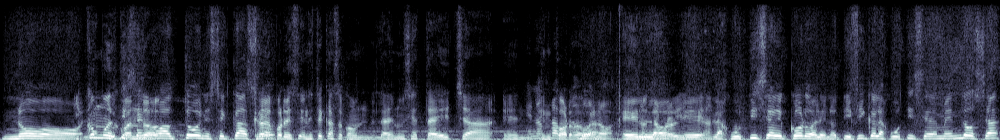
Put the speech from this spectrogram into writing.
no, ¿Y cómo es cuando no actuó en ese caso. Claro, por en este caso con la denuncia está hecha en, Córdoba. Bueno, eh, la, justicia de Córdoba le notifica a la justicia de Mendoza,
